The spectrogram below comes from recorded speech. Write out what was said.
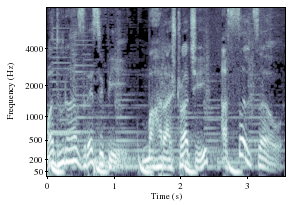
मधुराज रेसिपी महाराष्ट्राची अस्सल चव.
